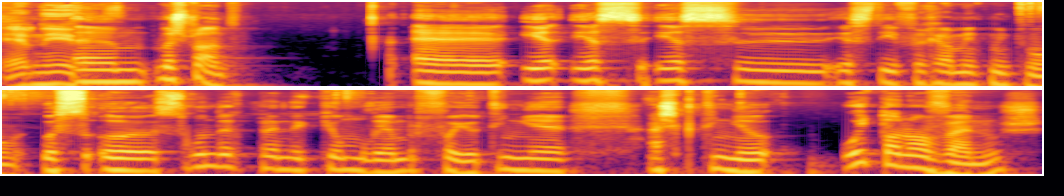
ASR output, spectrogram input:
É bonito. um, mas pronto, Uh, esse, esse, esse dia foi realmente muito bom. A, a segunda prenda que eu me lembro foi: eu tinha, acho que tinha 8 ou 9 anos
